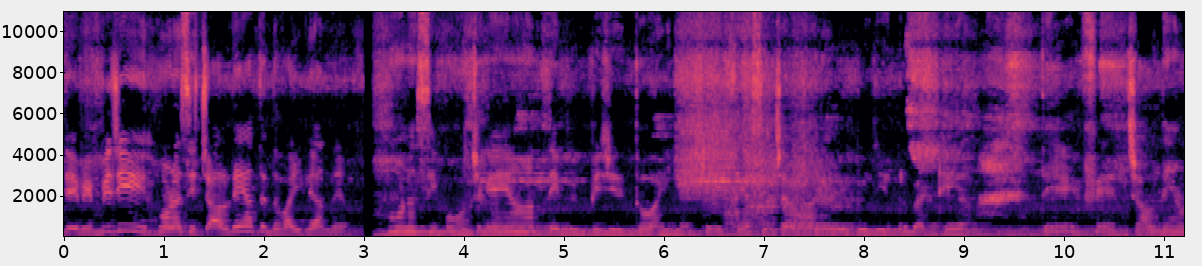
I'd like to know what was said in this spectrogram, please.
ਤੇ ਬੀਬੀ ਜੀ, ਹੁਣ ਅਸੀਂ ਚੱਲਦੇ ਹਾਂ ਤੇ ਦਵਾਈ ਲਿਆਉਂਦੇ ਹਾਂ। ਹੁਣ ਅਸੀਂ ਪਹੁੰਚ ਗਏ ਹਾਂ ਤੇ ਬੀਬੀ ਜੀ ਦਵਾਈ ਲੈ ਕੇ ਫਿਰ ਅਸੀਂ ਚੱਲਾਂਗੇ। ਬੀਬੀ ਜੀ ਇੱਧਰ ਬੈਠੇ ਆ ਤੇ ਫਿਰ ਚੱਲਦੇ ਹਾਂ।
